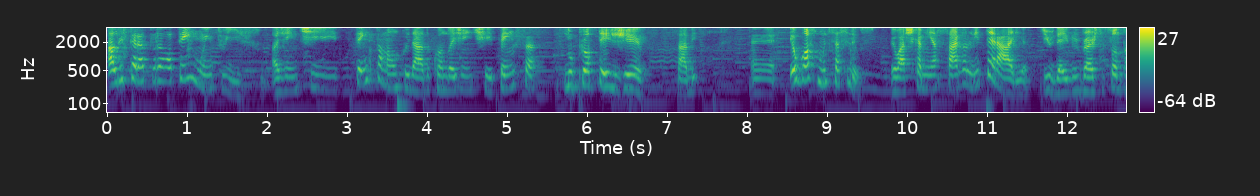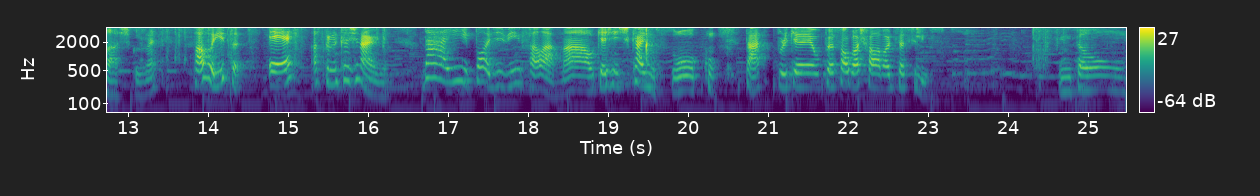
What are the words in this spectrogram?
A literatura ela tem muito isso. A gente tem que tomar um cuidado quando a gente pensa no proteger, sabe? É, eu gosto muito de C.S. Lewis. Eu acho que a minha saga literária de universos fantásticos, né? Favorita é As Crônicas de Nárnia. Daí pode vir falar mal, que a gente cai no soco, tá? Porque o pessoal gosta de falar mal de C.S. Lewis. Então.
